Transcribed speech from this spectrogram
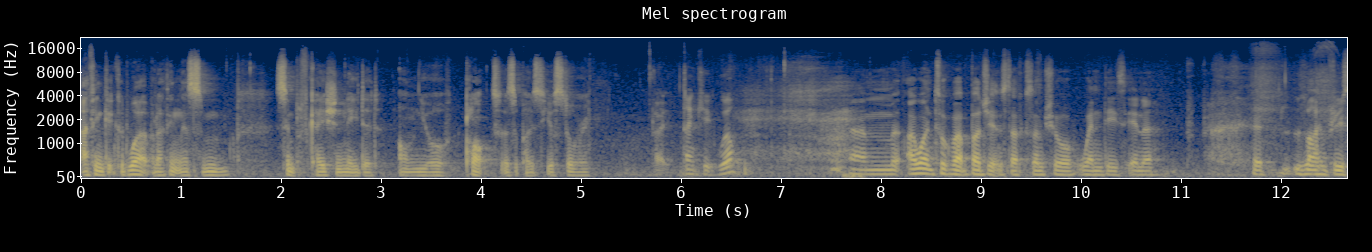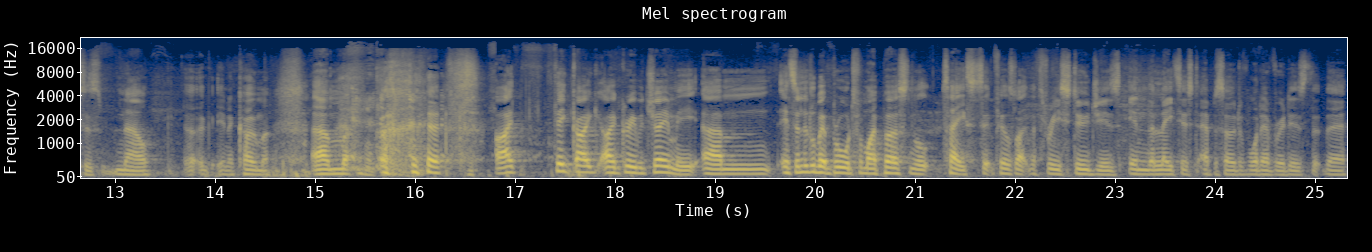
I think it could work, but I think there's some simplification needed on your plot as opposed to your story. Right, thank you. Will? Um, I won't talk about budget and stuff because I'm sure Wendy's in a line producer's now uh, in a coma. Um, I think I, I, agree with Jamie. Um, it's a little bit broad for my personal tastes. It feels like the Three Stooges in the latest episode of whatever it is that they're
